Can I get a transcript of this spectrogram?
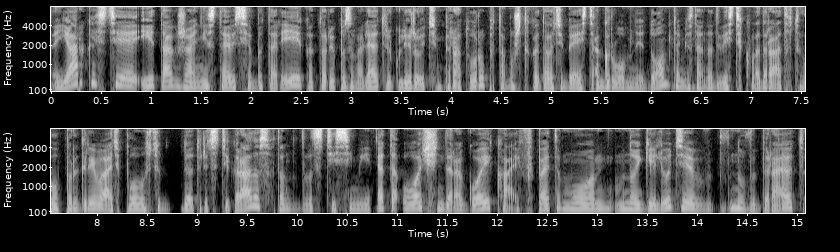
яркости, и также они ставят себе батареи, которые позволяют регулировать температуру, потому что когда у тебя есть огромный дом, там, не знаю, на 200 квадратов, то его прогревать полностью до 30 градусов, там, до 27, это очень дорогой кайф. Поэтому многие люди ну, выбирают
